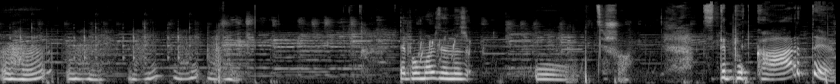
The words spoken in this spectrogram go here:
Ага, угу, угу, угу, угу. Типу можна наж... О, це що? Це типу карти?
